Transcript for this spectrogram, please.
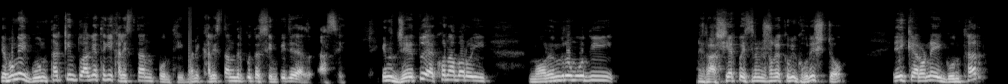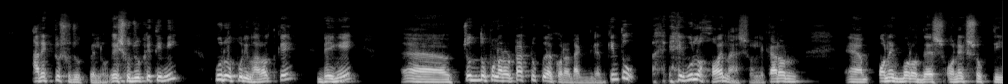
এবং এই গুন্থার কিন্তু আগে থেকে খালিস্তানপন্থী মানে খালিস্তানদের প্রতি সিম্পিতে আছে। কিন্তু যেহেতু এখন আবার ওই নরেন্দ্র মোদী রাশিয়ার প্রেসিডেন্টের সঙ্গে খুবই ঘনিষ্ঠ এই কারণে এই গুন্থার আরেকটু সুযোগ পেল। এই সুযোগে তিনি পুরোপুরি ভারতকে ভেঙে চোদ্দ পনেরোটা টুকরা করা ডাক দিলেন। কিন্তু এগুলো হয় না আসলে, কারণ অনেক বড় দেশ, অনেক শক্তি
